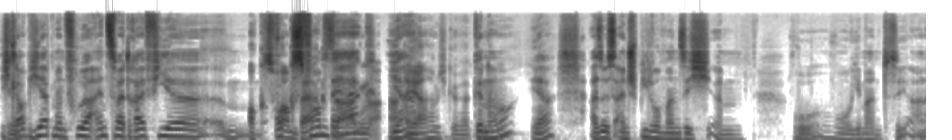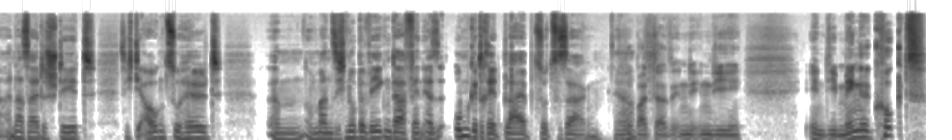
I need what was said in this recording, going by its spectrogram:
Ich ja. glaube, hier hat man früher 1, 2, 3, 4 ähm, Ochs Ochs Berg, Berg. Ja, ah, ja habe ich gehört. Genau, mhm. ja. Also ist ein Spiel, wo man sich, ähm, wo, wo jemand an einer Seite steht, sich die Augen zuhält, ähm, und man sich nur bewegen darf, wenn er umgedreht bleibt, sozusagen. Ja? Sobald er in, in die in die Menge guckt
